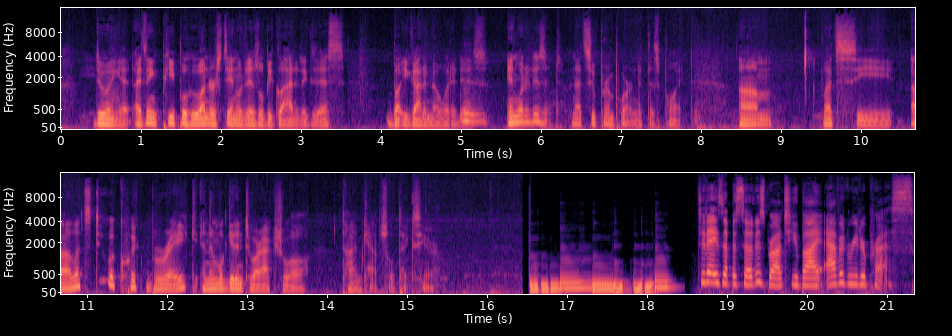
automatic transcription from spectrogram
doing it. I think people who understand what it is will be glad it exists, but you got to know what it is and what it isn't, and that's super important at this point. Um, let's see. Uh, let's do a quick break, and then we'll get into our actual time capsule picks here. Today's episode is brought to you by Avid Reader Press.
